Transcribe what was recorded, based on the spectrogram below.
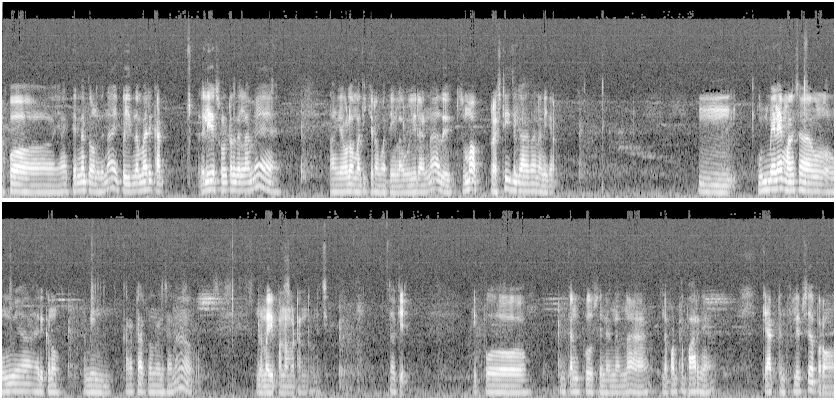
அப்போது எனக்கு என்ன தோணுதுன்னா இப்போ இந்த மாதிரி கட் வெளியே சொல்கிறது எல்லாமே நாங்கள் எவ்வளோ மதிக்கிறோம் பார்த்தீங்களா உயிரன்னா அது சும்மா ப்ரெஸ்டீஜுக்காக தான் நினைக்கிறேன். உண்மையிலே மனுஷன் உண்மையாக இருக்கணும் ஐ மீன் கரெக்டாக இருக்கணும்னு நினச்சானா இந்த மாதிரி பண்ண மாட்டேன்னு தோணுச்சு. ஓகே இப்போது கன்க்ளூஷன் என்னென்னா இந்த படத்தை பாருங்கள் கேப்டன் ஃபிலிப்ஸ் அப்புறம்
